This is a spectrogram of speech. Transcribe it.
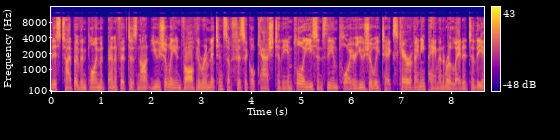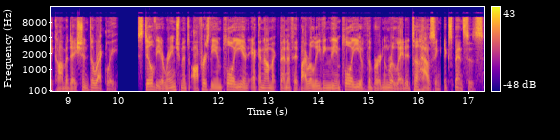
This type of employment benefit does not usually involve the remittance of physical cash to the employee since the employer usually takes care of any payment related to the accommodation directly. Still the arrangement offers the employee an economic benefit by relieving the employee of the burden related to housing expenses.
